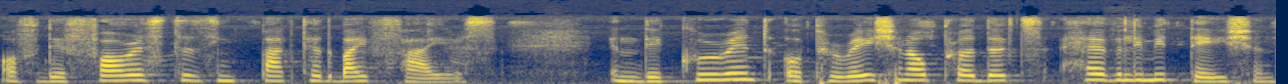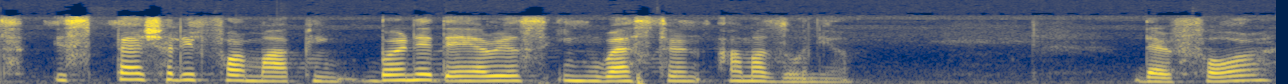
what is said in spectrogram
of the forests impacted by fires, and the current operational products have limitations, especially for mapping burned areas in western Amazonia. Therefore,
